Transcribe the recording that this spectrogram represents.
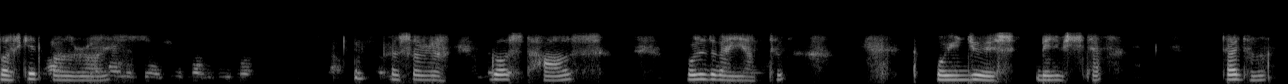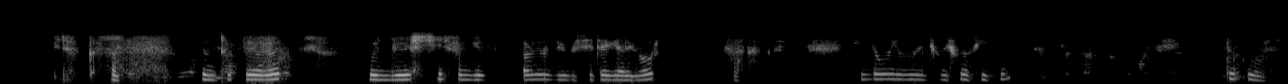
Basketball Rise. Ondan sonra Ghost House. Onu da ben yaptım. Oyuncuyuz. Benim sitem. Nerede lan? Bir dakika. Bunu tıklıyorum. Oyuncuyuz. Sitem geliyor. Gördüğünüz gibi site geliyor. Şimdi oyunumuzun çalışması için tıklıyoruz.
